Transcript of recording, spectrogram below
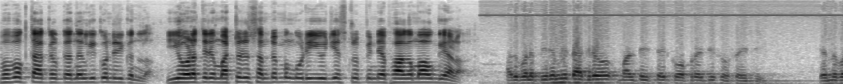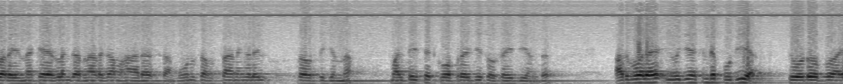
ഉപഭോക്താക്കൾക്ക് നൽകിക്കൊണ്ടിരിക്കുന്നത്. ഈ ഓണത്തിന് മറ്റൊരു സംരംഭം കൂടി യു ജി ഗ്രൂപ്പിന്റെ ഭാഗമാവുകയാണ്. അതുപോലെ pyramid agro multi state cooperative society എന്ന് പറയുന്ന കേരളം കർണാടക മഹാരാഷ്ട്ര മൂന്ന് സംസ്ഥാനങ്ങളിൽ പ്രവർത്തിക്കുന്ന മൾട്ടി സ്റ്റേറ്റ് കോപ്പറേറ്റീവ് സൊസൈറ്റി ഉണ്ട്. അതുപോലെ യു ജി എസിന്റെ പുതിയ ചുവടുവെപ്പായ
